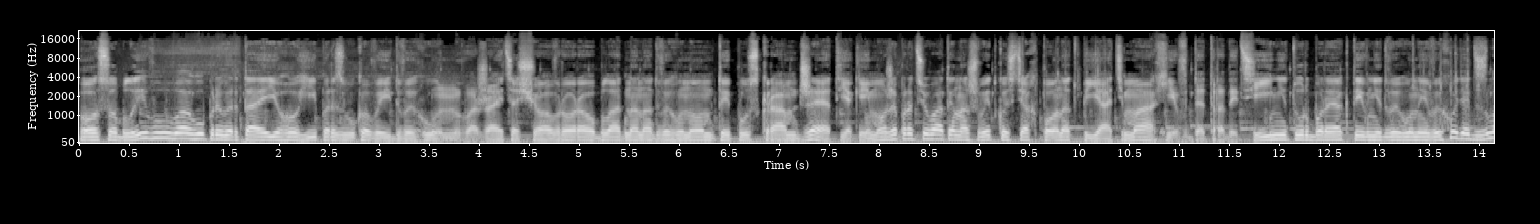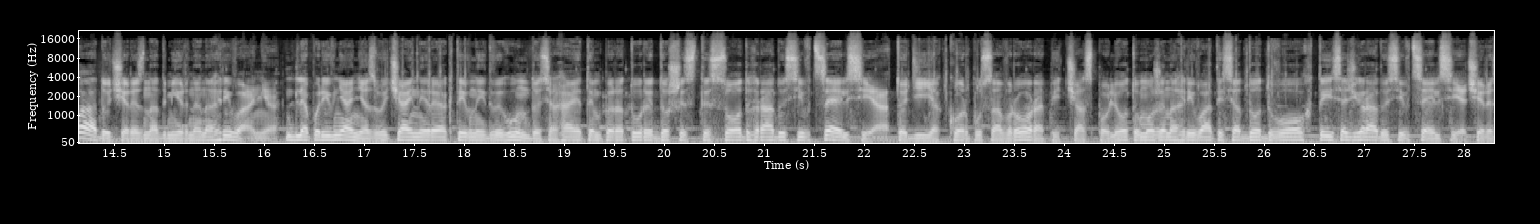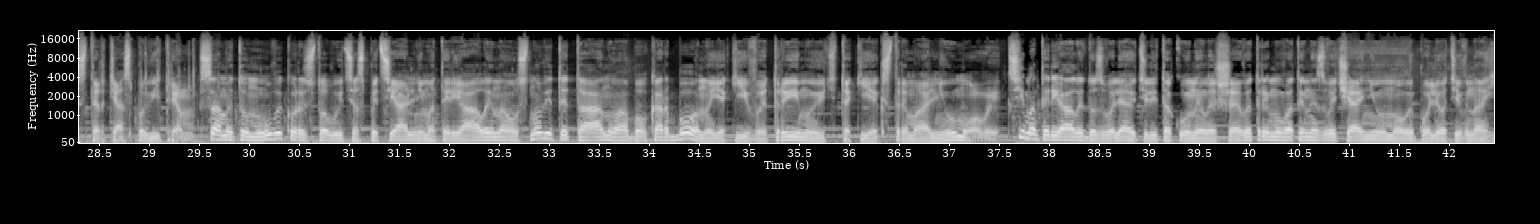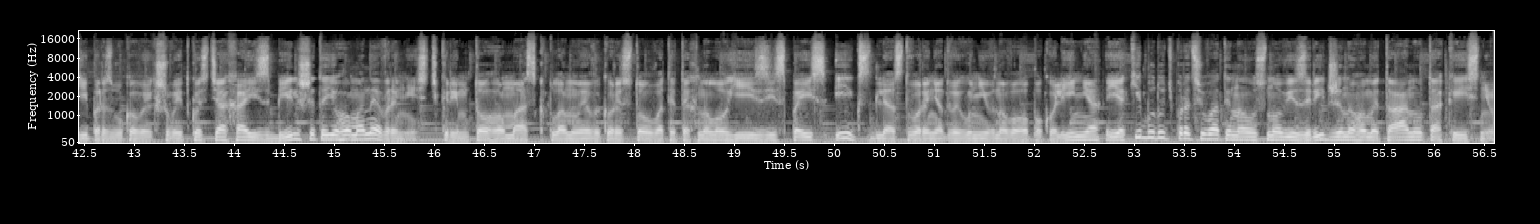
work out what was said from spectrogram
Особливу увагу привертає його гіперзвуковий двигун. Вважається, що Аврора обладнана двигуном типу Scramjet, який може працювати на швидкостях понад 5 махів, де традиційні турбореактивні двигуни виходять з ладу через надмірне нагрівання. Для порівняння звичайний реактивний двигун досягає температури до 600 градусів Цельсія, тоді як корпус Аврора під час польоту може нагріватися до 2000 градусів Цельсія через тертя з повітрям. Саме тому використовуються спеціальні матеріали на основі титану або карбону, які витримують такі екстремальні умови. Ці матеріали дозволяють літаку не лише витримувати незвичайні умови польотів на гіперзвукових швидкостях, а й збільшити його маневреність. Крім того, Маск планує використовувати технології зі SpaceX для створення двигунів нового покоління, які будуть працювати на основі зрідженого метану та кисню.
